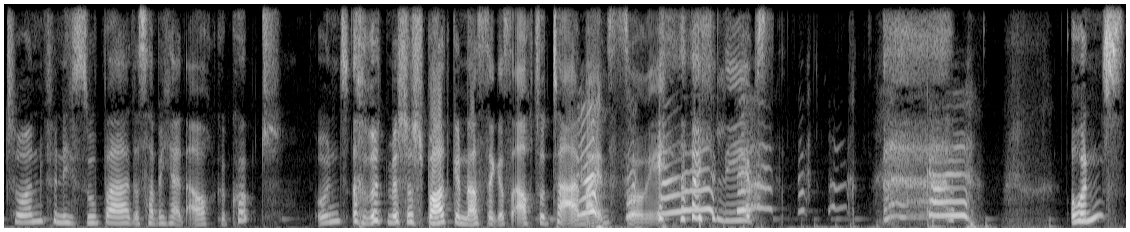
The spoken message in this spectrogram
Turn finde ich super. Das habe ich halt auch geguckt. Und rhythmische Sportgymnastik ist auch total mein Story. ich lieb's. Geil. Und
